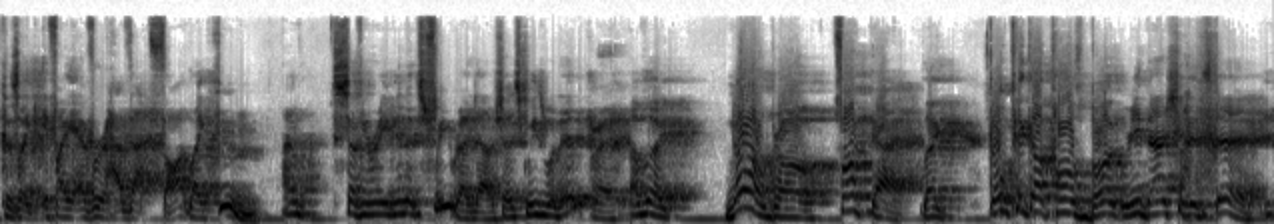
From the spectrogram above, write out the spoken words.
Cause like if I ever have that thought, like, hmm, I'm seven or eight minutes free right now. Should I squeeze one in? Right. I'm like, no, bro, fuck that. Like, go pick up Paul's book, read that shit instead.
